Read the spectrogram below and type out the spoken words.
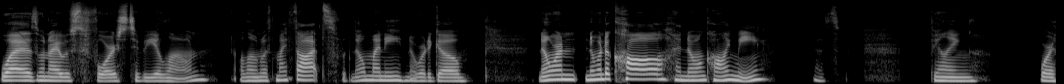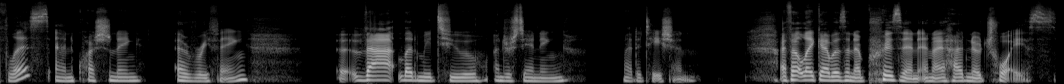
was when I was forced to be alone, alone with my thoughts, with no money, nowhere to go, no one, no one to call, and no one calling me. I was feeling worthless and questioning everything. Uh, that led me to understanding meditation. I felt like I was in a prison and I had no choice.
